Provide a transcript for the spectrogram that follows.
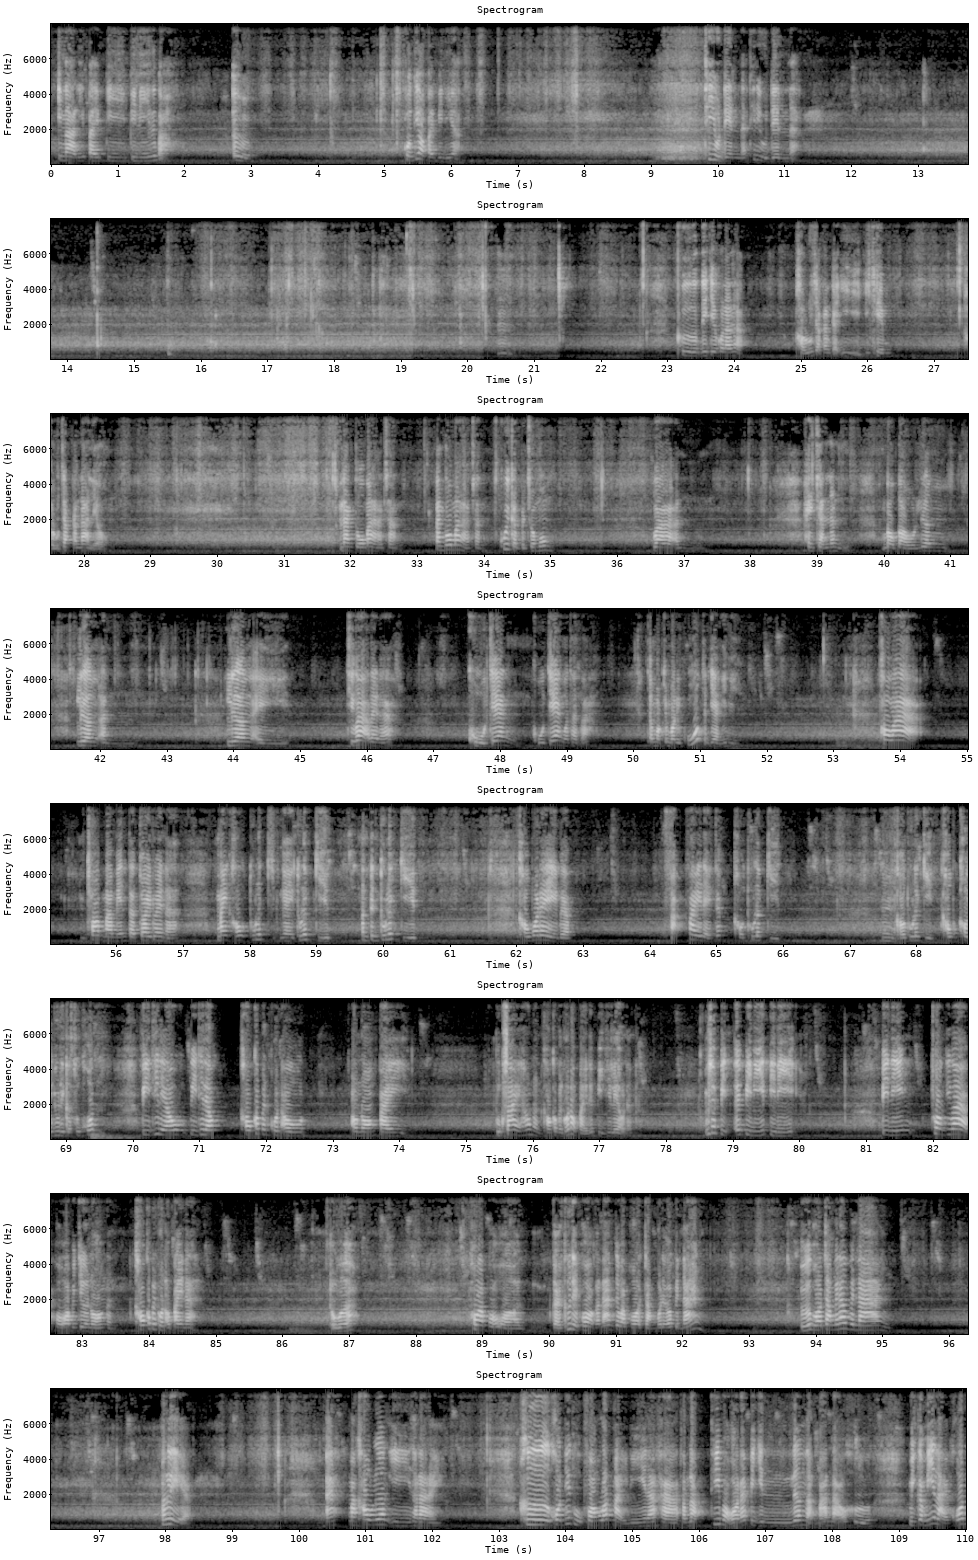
อิมาลีไปปีปีนี้หรือเปล่า เออ คนที่เอาไปปีนี้อะที่อยู่เดนนะที่อยู่เดนน่ะคือดีเจคนนั้นอะเขารู้จักกันกับอีอีเคม เขารู้จักกันนานแล้วนางโตมาหาฉันนางโตมาหาฉัน คุยกันเป็นชั่วโมงว่าอัน ให้ฉันนั่นเบาๆเรื่องเรื่องอัน เรื่องไอ้ที่ว่าอะไรนะขู่แจ้งขู่แจ้งว่าทันว่าจะบอกจะบริคูจะแย่งนี่ดีเพราะว่าชอบมาเม้นตาจ้อยด้วยนะ ไม่เขาธุรกิจไงธุรกิจ มันเป็นธุรกิจ เขาบ่ได้แบบฝักไฟใดจะเขาธุรกิจ อืม เขาธุรกิจ เขาเขาอยู่ในกับทุคน ปีที่แล้ว ปีที่แล้วเขาก็เป็นคนเอา เอาน้องไปลูกไส้เท่านั้น เขาก็เป็นคนเอาไปในปีที่แล้วนั่นไม่ใช่ปีเอ้ปีนี้ ปีนี้ ปีนี้ช่วงที่ว่าพอไปเจอน้องนั่นเขาก็เป็นคนเอาไปนะตัวเวอเพ ราะว่าพอก็คือได้พอกันนั่งแต่ว่าพอจำไม่ได้ว่าเป็นนางเออพอจำไม่ได้ว่าเป็นนางนั่นแหละอะมาเข้าเรื่องอีทนายคือคนที่ถูกฟ้องรถใหม่นี้นะคะสำหรับที่พอได้ไปยินเรื่องหลังบ้านมาก็คือ มีกะมีหลายคน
